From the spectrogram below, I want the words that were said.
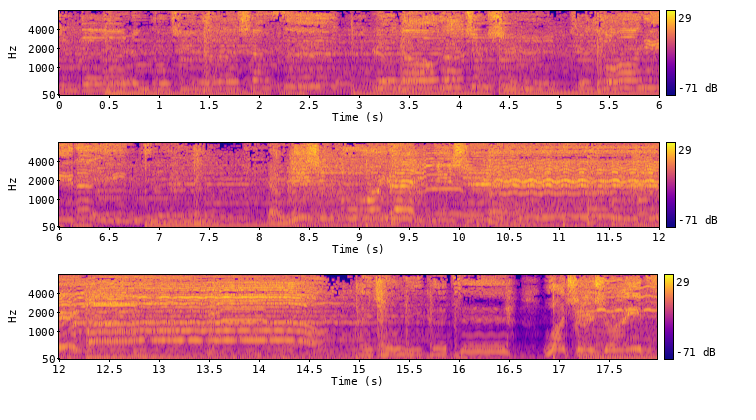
见的人勾起了相思，热闹的城市搜索你的影子，让你幸福我愿意试。爱就一个字，我只说一次，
